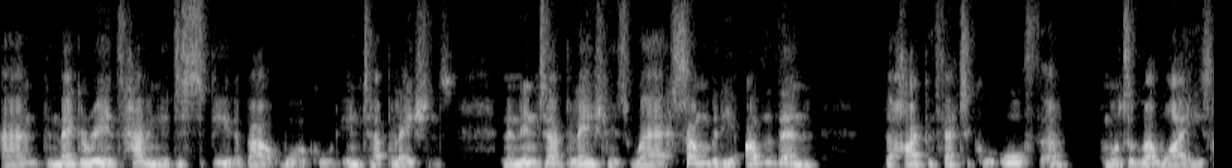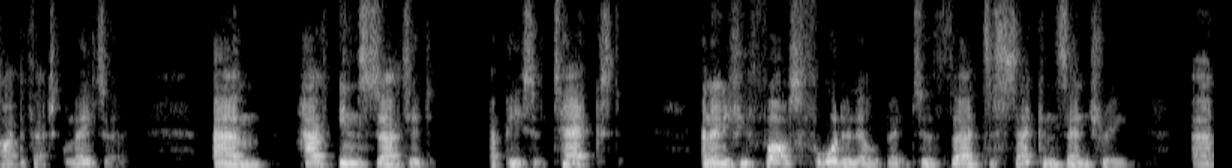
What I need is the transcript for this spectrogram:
and the Megarians having a dispute about what are called interpolations. And an interpolation is where somebody other than the hypothetical author, and we'll talk about why he's hypothetical later, um, have inserted a piece of text. And then if you fast forward a little bit to the third to second century uh,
